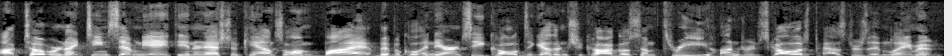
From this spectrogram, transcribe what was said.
October 1978, the International Council on Bi- Biblical Inerrancy called together in Chicago some 300 scholars, pastors, and laymen.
